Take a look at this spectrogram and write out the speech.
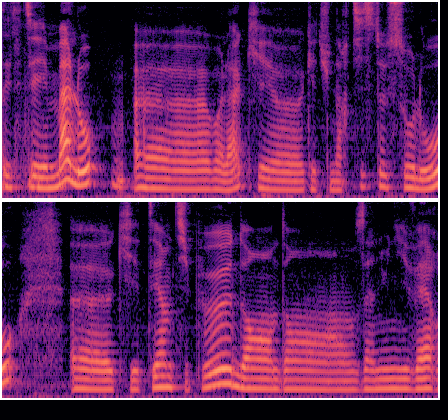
c'était Malo, voilà, qui est, qui est une artiste solo. Euh, qui était un petit peu dans, dans un univers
